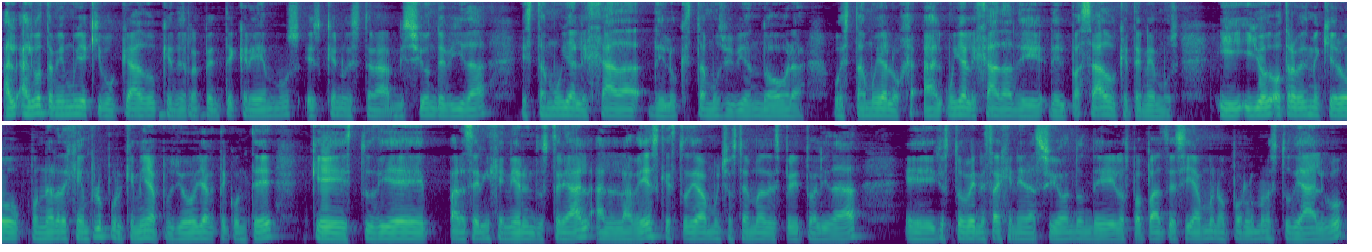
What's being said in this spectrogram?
algo también muy equivocado que de repente creemos es que nuestra misión de vida está muy alejada de lo que estamos viviendo ahora o está muy, muy alejada del pasado que tenemos. Y, y, yo otra vez me quiero poner de ejemplo porque mira, pues yo ya te conté que estudié para ser ingeniero industrial, a la vez que estudiaba muchos temas de espiritualidad. Eh, yo estuve en esa generación donde los papás decían, bueno, por lo menos estudia algo.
